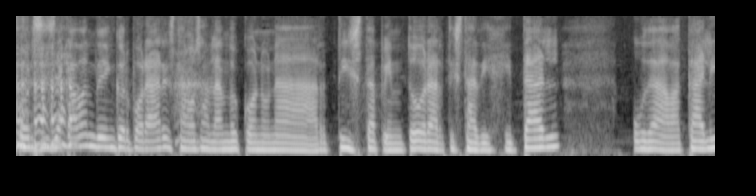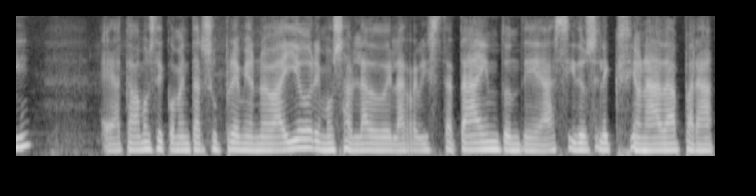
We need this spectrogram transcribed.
Por si se acaban de incorporar, estamos hablando con una artista, pintora, artista digital, Uda Bacali. Eh, acabamos de comentar su premio en Nueva York, hemos hablado de la revista Time, donde ha sido seleccionada para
